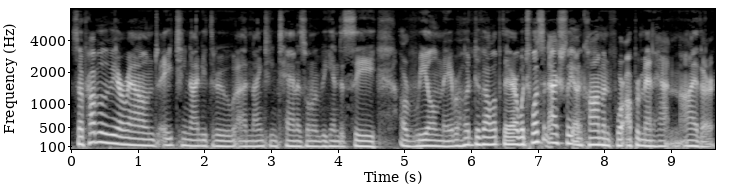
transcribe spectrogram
So, probably around 1890 through uh, 1910 is when we begin to see a real neighborhood develop there, which wasn't actually uncommon for Upper Manhattan either.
